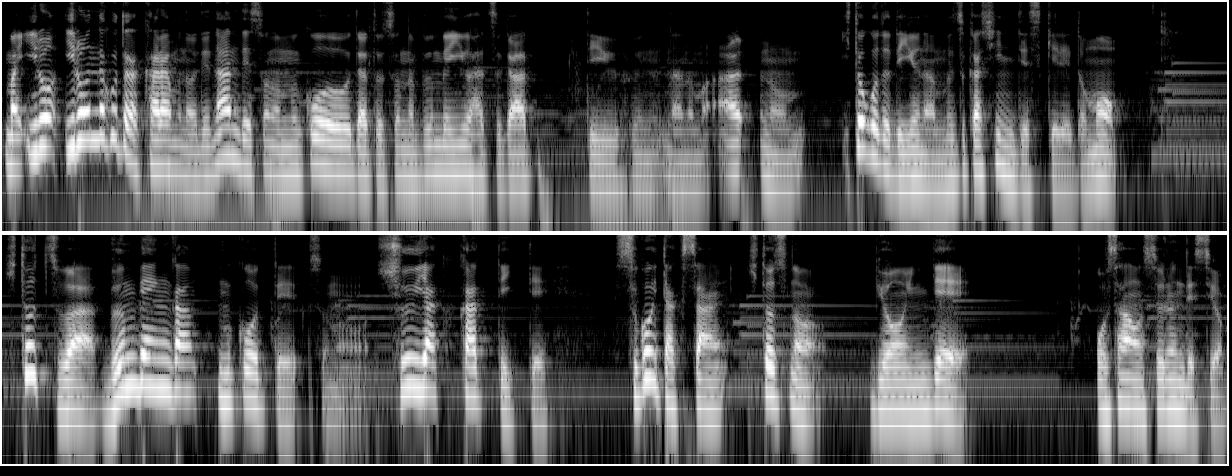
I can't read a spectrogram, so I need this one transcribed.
まあ、いろいろんなことが絡むのでなんでその向こうだとその分娩誘発がっていうふうなのもあの一言で言うのは難しいんですけれども一つは分娩が向こうってその集約化って言ってすごいたくさん一つの病院でお産をするんですよ。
